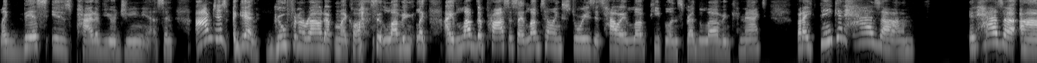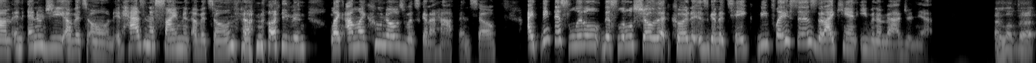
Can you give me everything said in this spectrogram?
Like this is part of your genius. And I'm just, again, goofing around up in my closet, loving, like, I love the process. I love telling stories. It's how I love people and spread the love and connect. But I think it has, um, it has a um an energy of its own it has an assignment of its own that i'm not even like i'm like who knows what's to happen so I think this little this little show that could is going to take me places that I can't even imagine yet. I love that.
